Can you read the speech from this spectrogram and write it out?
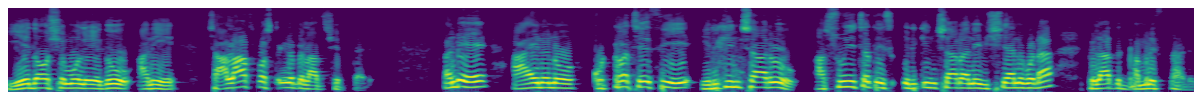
ఏ దోషము లేదు అని చాలా స్పష్టంగా పిలాతు చెప్తాడు. అంటే ఆయనను కుట్ర చేసి ఇరికించారు అసూయచత ఇరికించారు అనే విషయాన్ని కూడా పిలాత్ గమనిస్తాడు.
